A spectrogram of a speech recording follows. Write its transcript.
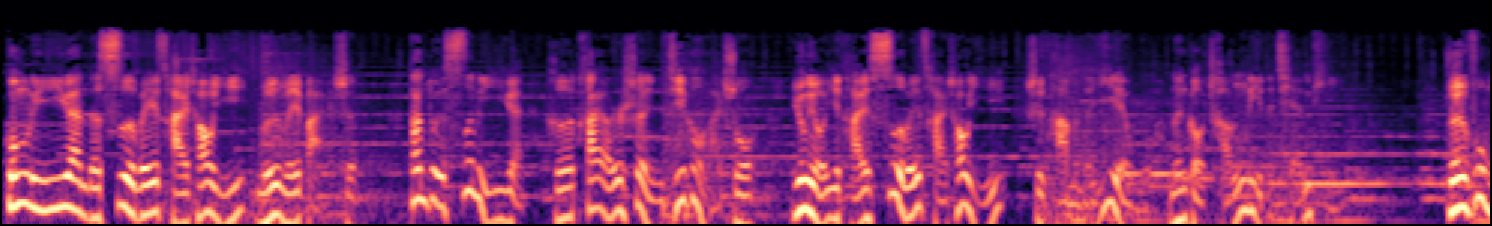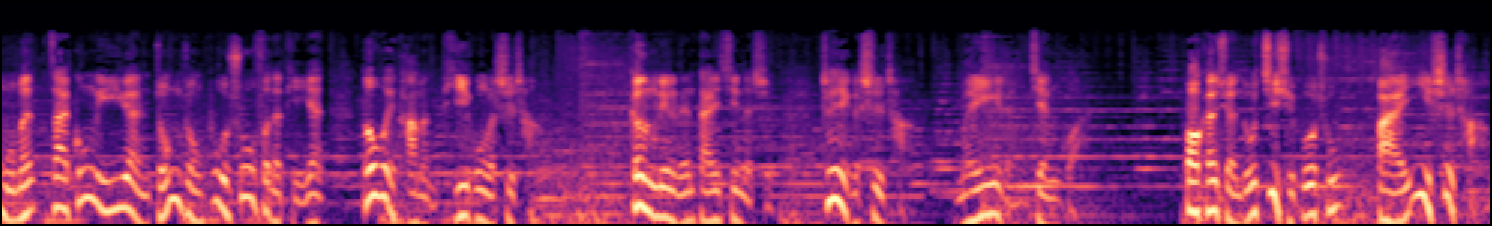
公立医院的四维彩超仪沦为摆设，但对私立医院和胎儿摄影机构来说，拥有一台四维彩超仪是他们的业务能够成立的前提。准父母们在公立医院种种不舒服的体验，都为他们提供了市场。更令人担心的是。这个市场没人监管。报刊选读继续播出：百亿市场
